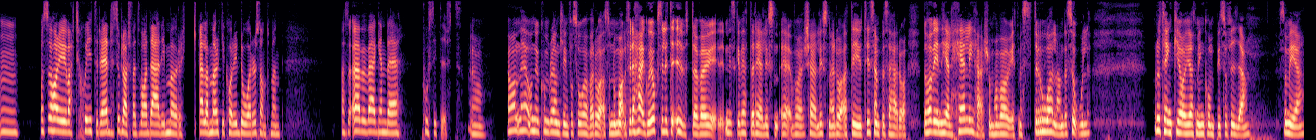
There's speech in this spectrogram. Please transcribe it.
Mm. Och så har jag ju varit skiträdd såklart för att vara där i mörk, alla mörka korridorer och sånt men alltså övervägande positivt. Ja. Ja, nej, och nu kommer du äntligen få sova då, alltså normalt. För det här går ju också lite ut över, ni ska veta det, lyssn- eh, våra kära lyssnare då, att det är ju till exempel så här då, då har vi en hel helg här som har varit med strålande sol. Och då tänker jag ju att min kompis Sofia, som är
